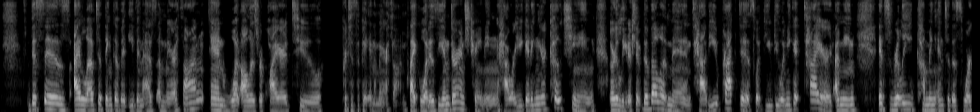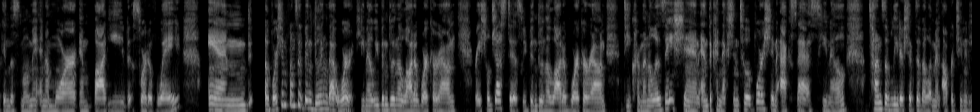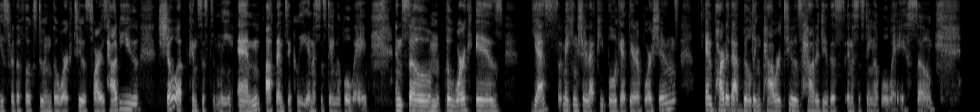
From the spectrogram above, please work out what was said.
this is, I love to think of it even as a marathon and what all is required to participate in a marathon. Like, what is the endurance training? How are you getting your coaching or leadership development? How do you practice? What do you do when you get tired? I mean, it's really coming into this work in this moment in a more embodied sort of way. And abortion funds have been doing that work. You know, we've been doing a lot of work around racial justice. We've been doing a lot of work around decriminalization and the connection to abortion access, you know, tons of leadership development opportunities for the folks doing the work too, as far as how do you show up consistently and authentically in a sustainable way. And so um, the work is yes, making sure that people get their abortions, and part of that building power too is how to do this in a sustainable way so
